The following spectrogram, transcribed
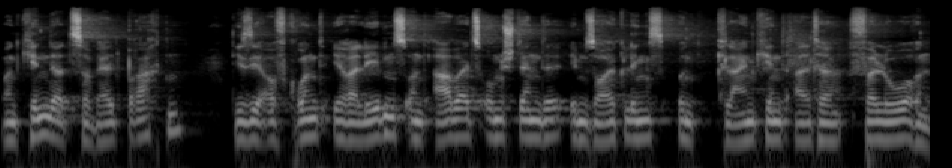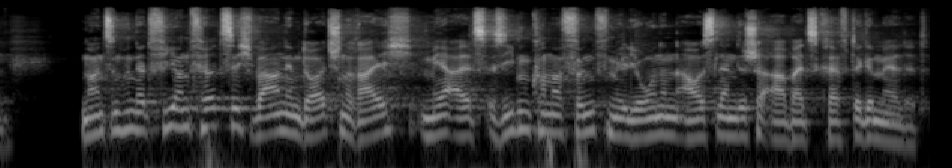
und Kinder zur Welt brachten, die sie aufgrund ihrer Lebens- und Arbeitsumstände im Säuglings- und Kleinkindalter verloren. 1944 waren im Deutschen Reich mehr als 7,5 Millionen ausländische Arbeitskräfte gemeldet.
